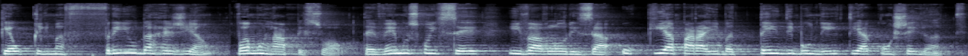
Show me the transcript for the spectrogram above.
que é o clima frio da região. Vamos lá, pessoal. Devemos conhecer e valorizar o que a Paraíba tem de bonito e aconchegante.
